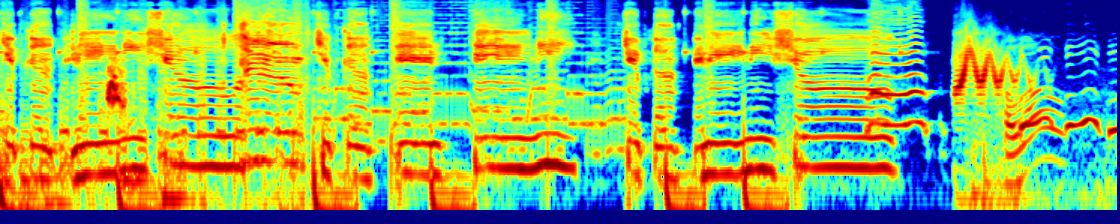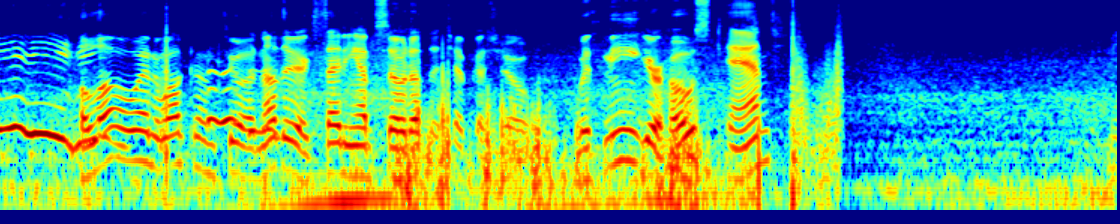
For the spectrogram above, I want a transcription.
Chipka and Haney show. Chipka and Haney. Chipka and Haney show. Hello. Hello and welcome to another exciting episode of the Chipka Show. With me, your host, and me.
